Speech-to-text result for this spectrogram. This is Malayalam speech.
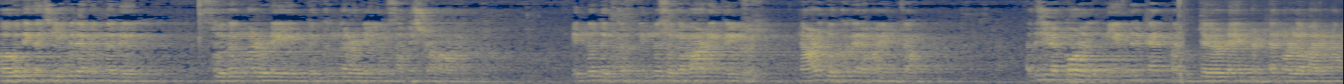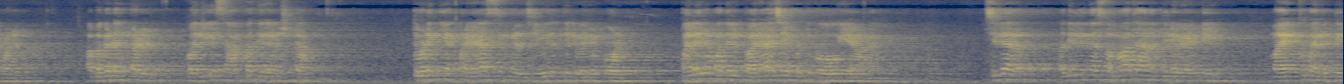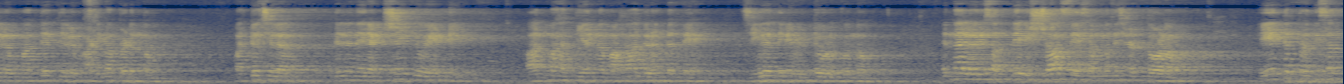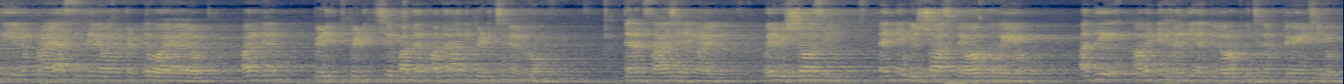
ഭൗതിക ജീവിതം എന്നത് സുഖങ്ങളുടെയും ദുഃഖങ്ങളുടെയും സമ്മിശ്രമാണ്. ഇന്ന് ദുഃഖം ഇന്ന് സുഖമാണെങ്കിൽ നാളെ ദുഃഖകരമായിരിക്കാം. അത് ചിലപ്പോൾ നിയന്ത്രിക്കാൻ കുട്ടികളുടെ പെട്ടെന്നുള്ള മരണങ്ങൾ അപകടങ്ങൾ വലിയ സാമ്പത്തിക നഷ്ടം തുടങ്ങിയ പ്രയാസങ്ങൾ ജീവിതത്തിൽ വരുമ്പോൾ പലരും അതിൽ പരാജയപ്പെട്ടു പോവുകയാണ്. ചിലർ അതിൽ നിന്ന് സമാധാനത്തിന് വേണ്ടി മയക്കുമരുന്നിലും മദ്യത്തിലും അടിമപ്പെടുന്നു. മറ്റു ചിലർ ഇതിൽ നിന്ന് രക്ഷയ്ക്ക് വേണ്ടി ആത്മഹത്യ എന്ന മഹാദുരന്തത്തെ ജീവിതത്തിന് വിട്ടുകൊടുക്കുന്നു. എന്നാൽ ഒരു സത്യവിശ്വാസിയെ സംബന്ധിച്ചിടത്തോളം ഏത് പ്രതിസന്ധിയിലും പ്രയാസത്തിലും അവൻ പെട്ടുപോയാലും അവനതിൽ പിടി പിടിച്ച് പത പതറാതി പിടിച്ചു നിൽക്കും. ഇത്തരം സാഹചര്യങ്ങളിൽ ഒരു വിശ്വാസി തന്റെ വിശ്വാസത്തെ ഓർക്കുകയും അത് അവന്റെ ഹൃദയത്തിൽ ഉറപ്പിച്ചു നിർത്തുകയും ചെയ്യും.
